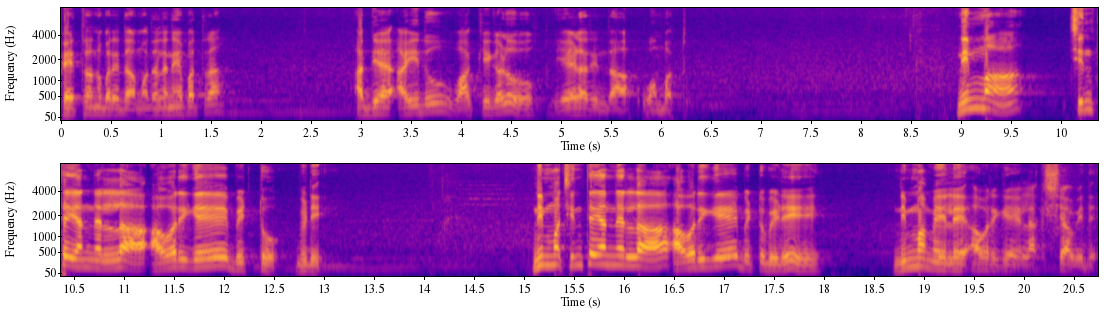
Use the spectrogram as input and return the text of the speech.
ಪೇತ್ರನು ಬರೆದ ಮೊದಲನೆಯ ಪತ್ರ ಅಧ್ಯಾಯ ಐದು, ವಾಕ್ಯಗಳು ಏಳರಿಂದ ಒಂಬತ್ತು. ನಿಮ್ಮ ಚಿಂತೆಯನ್ನೆಲ್ಲ ಅವರಿಗೇ ಬಿಟ್ಟು ಬಿಡಿ. ನಿಮ್ಮ ಚಿಂತೆಯನ್ನೆಲ್ಲ ಅವರಿಗೇ ಬಿಟ್ಟು ಬಿಡಿ. ನಿಮ್ಮ ಮೇಲೆ ಅವರಿಗೆ ಲಕ್ಷ್ಯವಿದೆ.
